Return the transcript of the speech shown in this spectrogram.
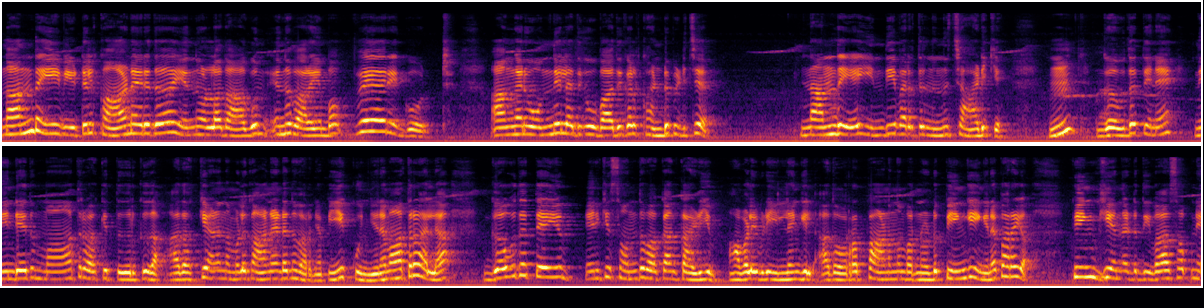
നന്ദ ഈ വീട്ടിൽ കാണരുത് എന്നുള്ളതാകും എന്ന് പറയുമ്പോൾ വെരി ഗുഡ് അങ്ങനെ ഒന്നിലധികം ഉപാധികൾ കണ്ടുപിടിച്ച് നന്ദയെ ഇന്ത്യവരത്തിൽ നിന്ന് ചാടിക്ക്? ഗൗതത്തിനെ നിന്റേത് മാത്രമാക്കി തീർക്കുക. അതൊക്കെയാണ് നമ്മൾ കാണേണ്ടതെന്ന് പറഞ്ഞു. അപ്പോൾ ഈ കുഞ്ഞിനെ മാത്രമല്ല ഗൗതത്തെയും എനിക്ക് സ്വന്തമാക്കാൻ കഴിയും. അവൾ ഇവിടെ ഇല്ലെങ്കിൽ അത് ഉറപ്പാണെന്നും പറഞ്ഞുകൊണ്ട് പിങ്കി ഇങ്ങനെ പറയുക. പിങ്കി എന്നിട്ട് ദിവാസ്വപ്നം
